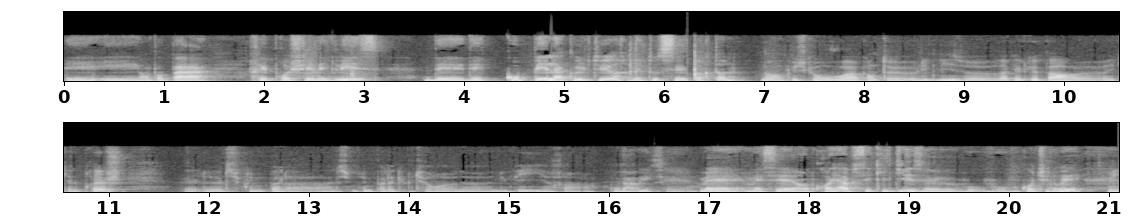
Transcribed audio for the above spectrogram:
Et, et on ne peut pas reprocher l'Église de, de, couper la culture de tous ces autochtones. Non, puisqu'on voit quand euh, l'Église euh, va quelque part et qu'elle prêche, elle, elle supprime pas la, elle supprime pas la culture de, du pays. Enfin. Bah oui. Mais mais c'est incroyable, c'est qu'ils disent. Vous, vous, vous continuez oui.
